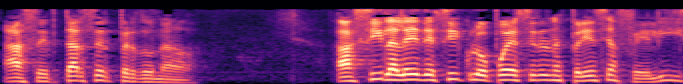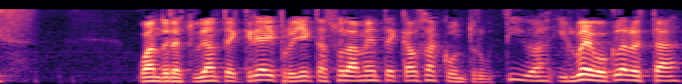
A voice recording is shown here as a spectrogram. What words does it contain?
Aceptar ser perdonado. Así la ley de círculo puede ser una experiencia feliz cuando el estudiante crea y proyecta solamente causas constructivas y luego, claro está,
